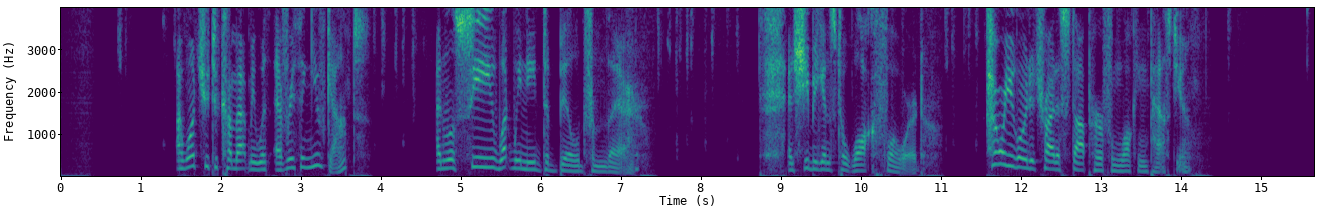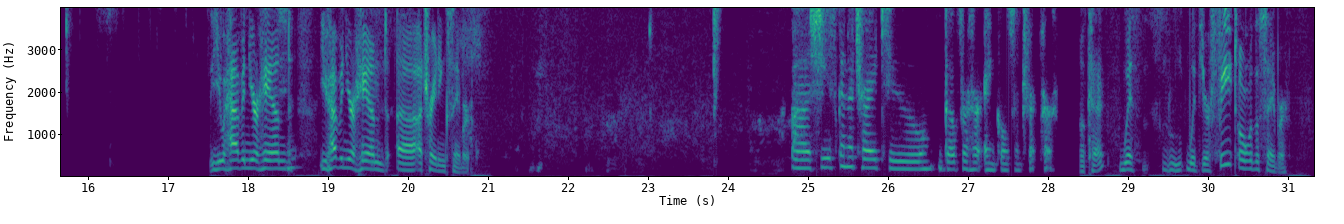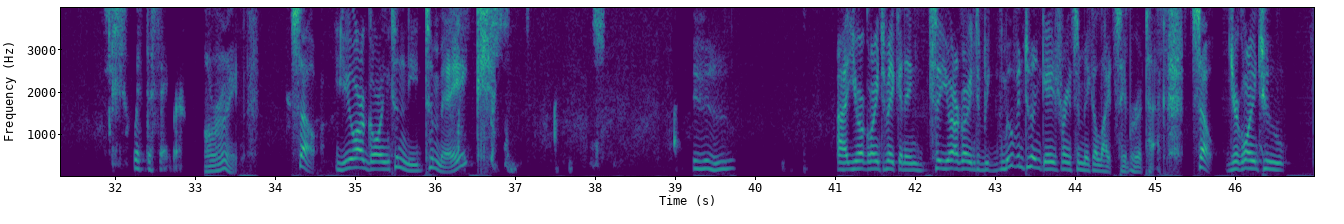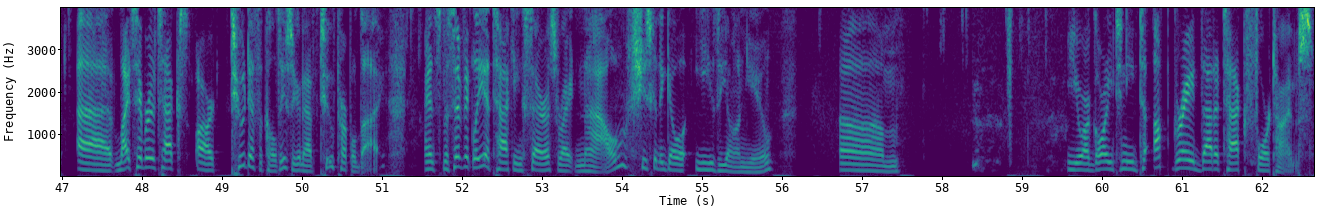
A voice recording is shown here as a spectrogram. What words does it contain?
I want you to come at me with everything you've got, and we'll see what we need to build from there. And she begins to walk forward. How are you going to try to stop her from walking past you? You have in your hand you have in your hand uh, a training saber. Uh, she's gonna try to go for her ankles and trip her Okay. With with your feet or with a saber? with the saber. All right. So, you are going to need to make uh, you are going to make an so you are going to be move into engage range and make a lightsaber attack. So, you're going to uh, lightsaber attacks are two difficulties, so you're going to have two purple die. And specifically attacking Saris right now, she's going to go easy on you. Um you are going to need to upgrade that attack four times.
